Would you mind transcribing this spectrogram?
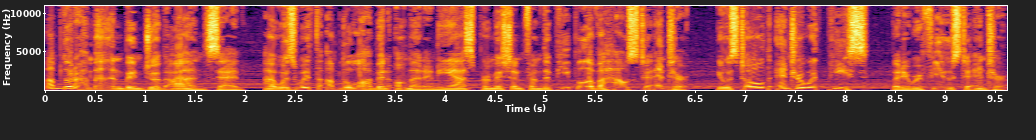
Abdurrahman bin Jud'an said, I was with Abdullah bin Umar and he asked permission from the people of a house to enter. He was told, enter with peace, but he refused to enter.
